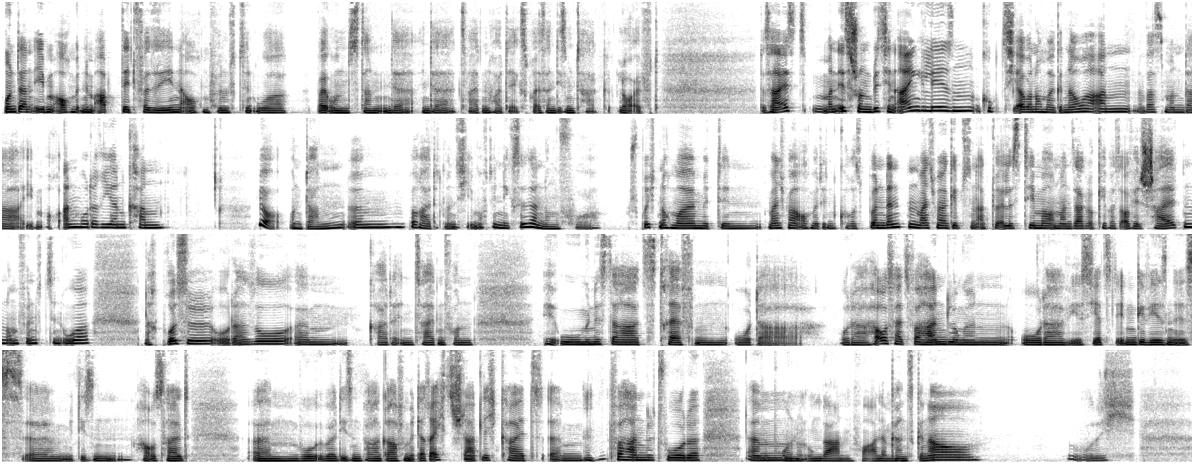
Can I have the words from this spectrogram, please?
Und dann eben auch mit einem Update versehen, auch um 15 Uhr bei uns dann in der, in der zweiten Heute Express an diesem Tag läuft. Das heißt, man ist schon ein bisschen eingelesen, guckt sich aber nochmal genauer an, was man da eben auch anmoderieren kann. Ja, und dann ähm, bereitet man sich eben auf die nächste Sendung vor. Spricht nochmal mit den, manchmal auch mit den Korrespondenten. Manchmal gibt es ein aktuelles Thema und man sagt, okay, pass auf, wir schalten um 15 Uhr nach Brüssel oder so. Ähm, gerade in Zeiten von EU-Ministerratstreffen oder oder Haushaltsverhandlungen oder wie es jetzt eben gewesen ist äh, mit diesem Haushalt, ähm, wo über diesen Paragraphen mit der Rechtsstaatlichkeit ähm, mhm. verhandelt wurde. Ähm, Polen und Ungarn vor allem. Ganz genau, wo sich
